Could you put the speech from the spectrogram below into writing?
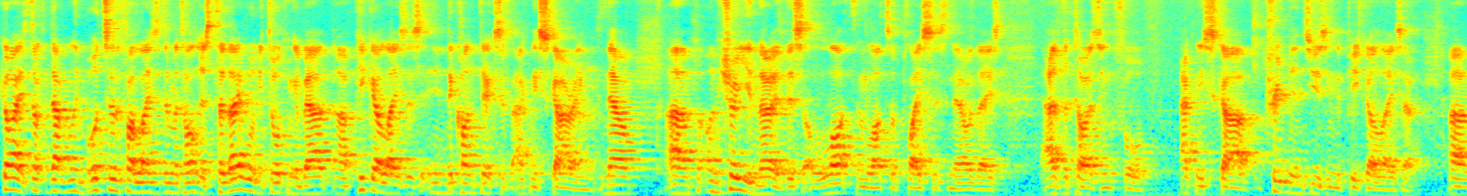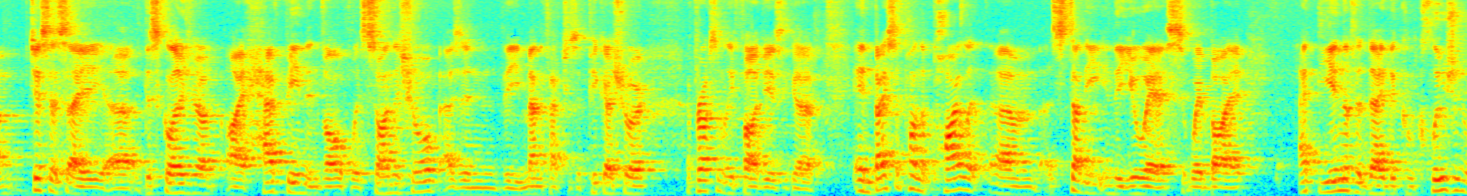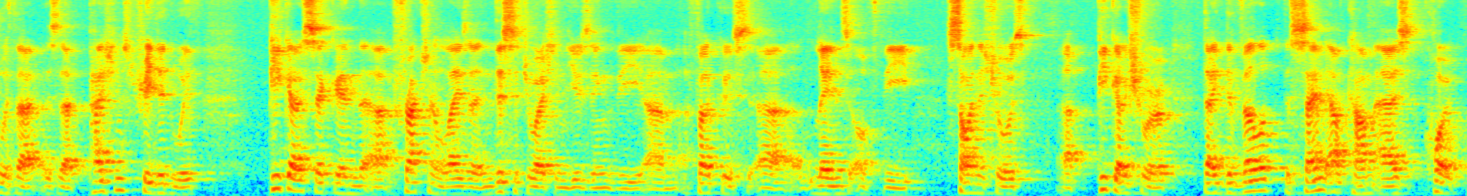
Guys, Dr. Davin Lim, board certified laser dermatologist. Today we'll be talking about uh, pico lasers in the context of acne scarring. Now, um, I'm sure you know there's lots and lots of places nowadays advertising for acne scar treatments using the pico laser. Um, just as a uh, disclosure, I have been involved with Cynosure, as in the manufacturers of PicoSure, approximately five years ago. And based upon the pilot um, study in the US, whereby at the end of the day, the conclusion with that is that patients treated with picosecond uh, fractional laser, in this situation using the um, focus uh, lens of the Cynosure's uh, PicoSure, they developed the same outcome as, quote,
